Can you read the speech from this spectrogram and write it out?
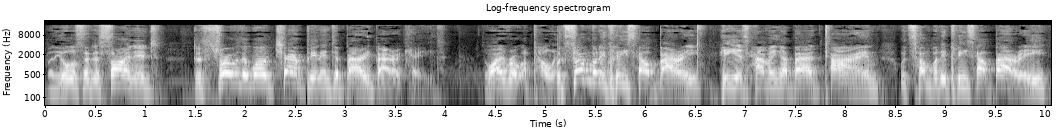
But he also decided to throw the world champion into Barry Barricade. So I wrote a poem. Would somebody please help Barry? He is having a bad time. Would somebody please help Barry?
